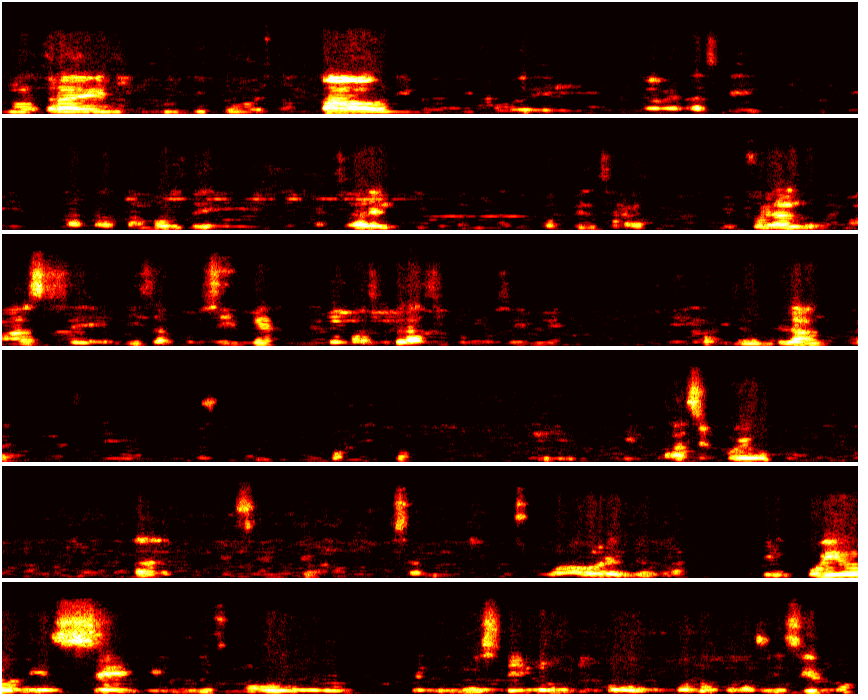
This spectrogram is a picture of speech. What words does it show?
no trae ningún tipo de estampado, ningún tipo de... La verdad es que eh, la tratamos de, de pensar, el equipo también trató de pensar que fuera lo más eh, lisa posible, lo más clásico posible, eh, un blanco eh, pues, muy, bonito, que hace juego con, con la que se que van a utilizar los, jugadores, ¿verdad? El cuello es el mismo, el mismo estilo, el mismo tono, por así decirlo,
